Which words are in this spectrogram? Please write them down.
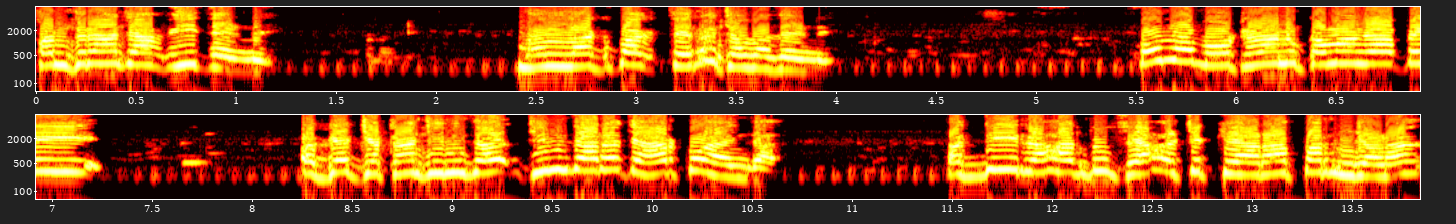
15 ਜਾਂ 20 ਦਿਨ ਨੇ। ਮੈਨੂੰ ਲਗਭਗ 13 14 ਦਿਨ ਨੇ। ਉਹ ਮੈਂ ਵੋਟਰਾਂ ਨੂੰ ਕਵਾਂਗਾ ਭਈ ਅੱਗੇ ਜੱਟਾਂ ਜ਼ਿਮੀਂਦਾਰ ਜ਼ਿਮੀਂਦਾਰਾਂ 'ਚ ਹਰ ਕੋ ਆਇੰਦਾ ਅੱਧੀ ਰਾਤ ਨੂੰ ਸਿਆਲ 'ਚ ਕਿਆਰਾ ਭਰਨ ਜਾਣਾ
